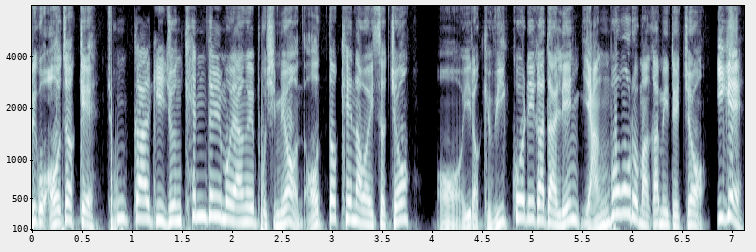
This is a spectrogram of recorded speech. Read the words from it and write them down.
그리고 어저께 종가 기준 캔들 모양을 보시면 어떻게 나와 있었죠? 어, 이렇게 윗꼬리가 달린 양봉으로 마감이 됐죠. 이게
